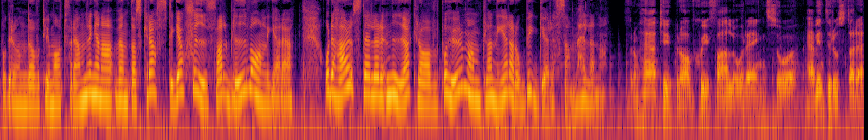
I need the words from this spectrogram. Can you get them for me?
På grund av klimatförändringarna väntas kraftiga skyfall bli vanligare. Och det här ställer nya krav på hur man planerar och bygger samhällena. För de här typen av skyfall och regn så är vi inte rustade.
